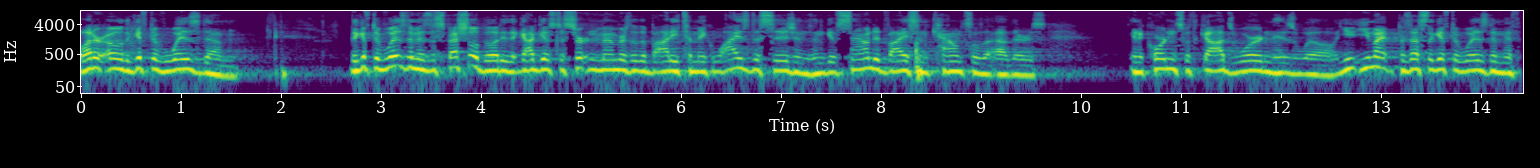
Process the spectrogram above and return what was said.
Letter O, the gift of wisdom. The gift of wisdom is a special ability that God gives to certain members of the body to make wise decisions and give sound advice and counsel to others in accordance with God's word and his will. You, you might possess the gift of wisdom if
